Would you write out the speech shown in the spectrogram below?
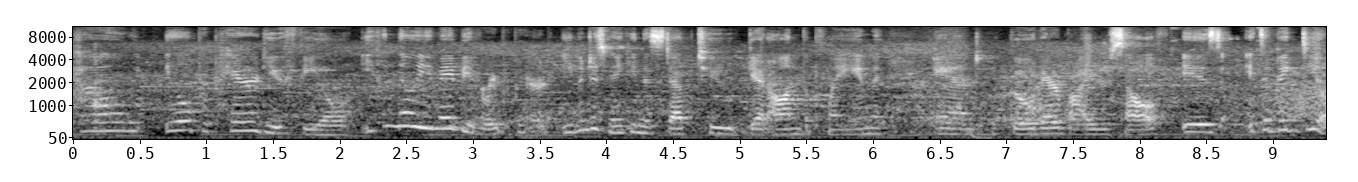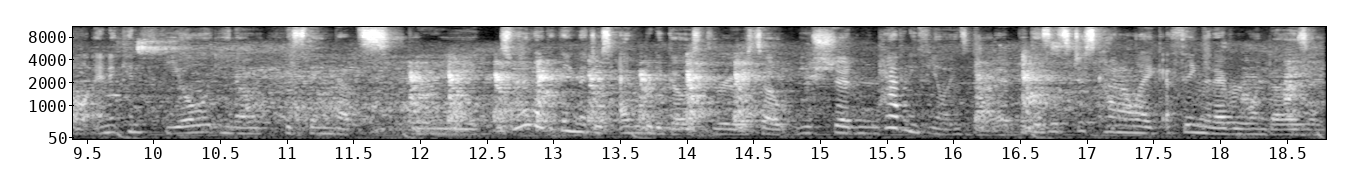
how ill prepared you feel, even though you may be very prepared. Even just making the step to get on the plane and go there by yourself is, it's a big deal and it can feel, you know, this thing that's very, it's really like a thing that just everybody goes through, so you shouldn't have any feelings about it because it's just kind of like a thing that everyone does and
